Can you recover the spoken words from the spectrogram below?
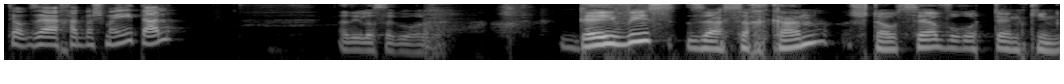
טוב, זה היה חד משמעי, טל? אני לא סגור על זה. דייוויס זה השחקן שאתה עושה עבורו tanking.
